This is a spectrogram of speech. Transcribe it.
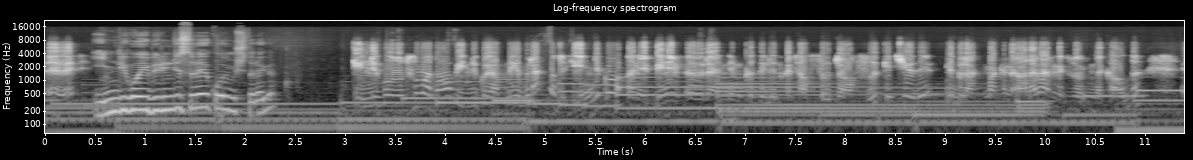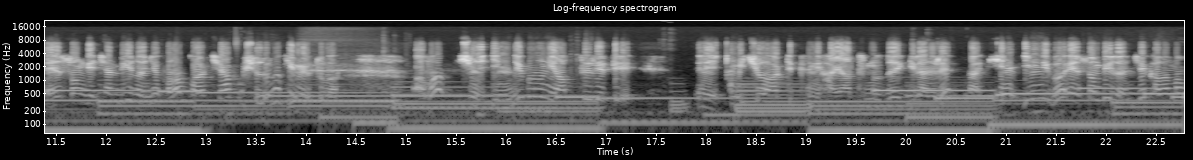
Evet. Indigo'yu birinci sıraya koymuşlar aga. Indigo unutulmadı abi. Indigo yapmayı bırakmadı ki. Indigo hani benim öğrendiğim kadarıyla birkaç hastalık rahatsızlık geçirdi. Hani bırakmak hani ara vermek zorunda kaldı. En son geçen bir yıl önce falan parça yapmıştı. Dur bakayım YouTube'a. Ama şimdi Indigo'nun yaptığı rapi hani birçoğu artık hani hayatımızda giren rap. Şimdi Indigo en son bir yıl önce Kalamam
